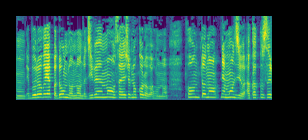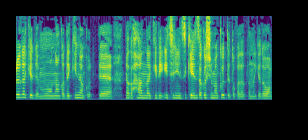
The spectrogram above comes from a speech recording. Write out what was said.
うん。で、ブログやっぱどんどんどんどん自分も最初の頃はこの、フォントのね、文字を赤くするだけでもなんかできなくって、なんか半泣きで一日検索しまくってとかだったんだけど、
